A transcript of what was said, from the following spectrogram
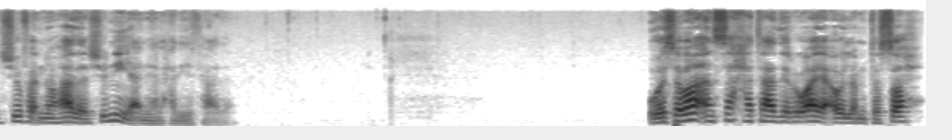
نشوف أنه هذا شنو يعني الحديث هذا. وسواء صحت هذه الرواية أو لم تصح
